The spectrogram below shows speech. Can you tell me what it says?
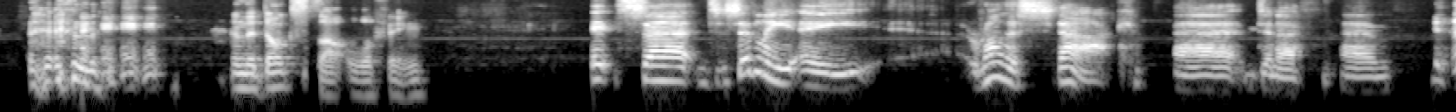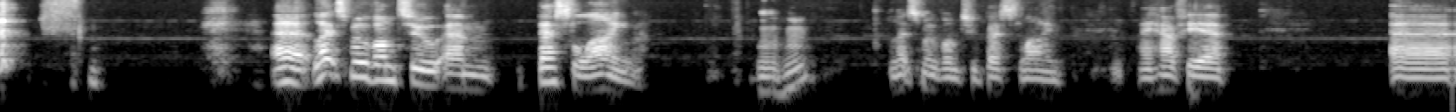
and, and the dogs start woofing. it's uh, certainly a rather stark uh, dinner. Um, uh, let's move on to um, best line. hmm Let's move on to best line. I have here uh,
